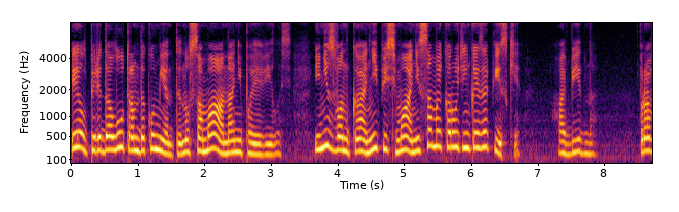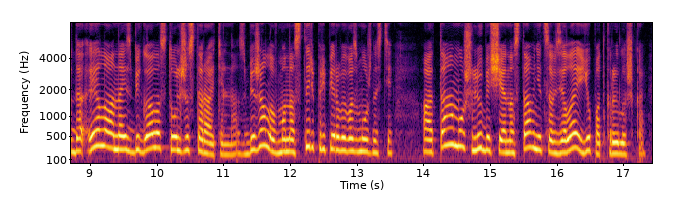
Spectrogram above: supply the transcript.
Эл передал утром документы, но сама она не появилась. И ни звонка, ни письма, ни самой коротенькой записки. Обидно. Правда, Элла она избегала столь же старательно. Сбежала в монастырь при первой возможности, а там уж любящая наставница взяла ее под крылышко –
